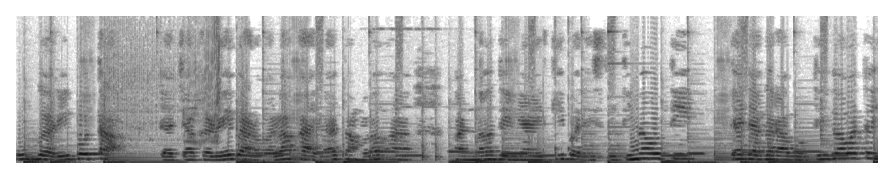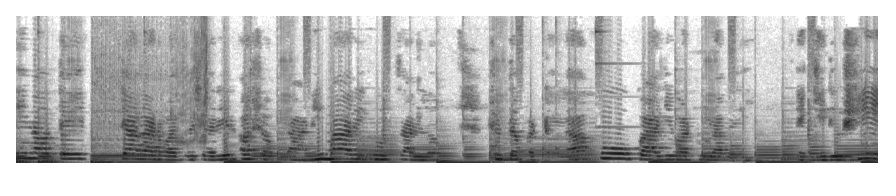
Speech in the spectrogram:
खूप गरीब होता. त्याच्याकडे गाढवाला खायला चांगलं अन्न देण्याची परिस्थिती नव्हती. त्याच्या घराभोवती गवतही नव्हते. त्या गाढवाचं शरीर अशक्त आणि बारीक होत चाललं. शुद्ध शुद्धपट्टाला खूप काळजी वाटू लागली. एके दिवशी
